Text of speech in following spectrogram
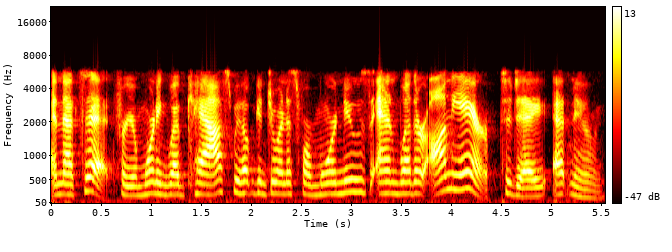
And that's it for your morning webcast. We hope you can join us for more news and weather on the air today at noon.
